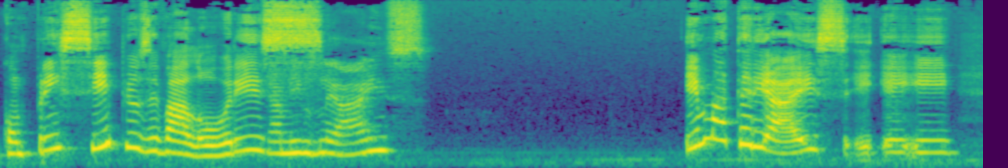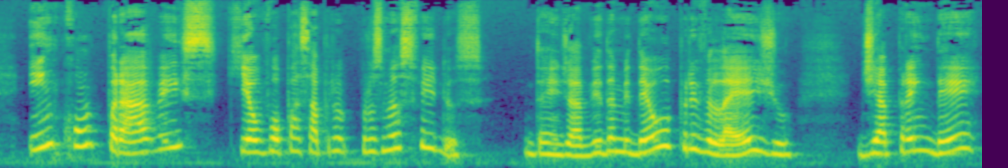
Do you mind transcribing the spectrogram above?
com princípios e valores. Amigos leais. Imateriais e, e, e incompráveis que eu vou passar para os meus filhos. Entende? A vida me deu o privilégio de aprender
